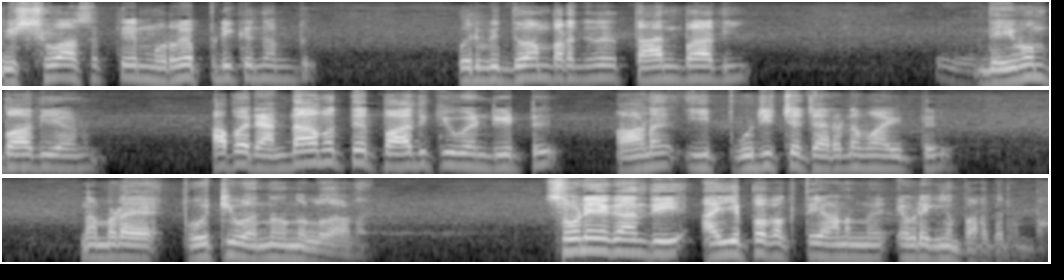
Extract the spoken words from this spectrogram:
വിശ്വാസത്തെ മുറുകെ പിടിക്കുന്നുണ്ട്. ഒരു വിദ്വാൻ പറഞ്ഞത് താൻ പാതി ദൈവം പാതിയാണ്. അപ്പോൾ രണ്ടാമത്തെ പാതിക്ക് വേണ്ടിയിട്ട് ആണ് ഈ പൂജിച്ച ചരണമായിട്ട് നമ്മുടെ പോറ്റി വന്നതെന്നുള്ളതാണ്. സോണിയാഗാന്ധി അയ്യപ്പ ഭക്തയാണെന്ന് എവിടെയെങ്കിലും പറഞ്ഞിട്ടുണ്ടോ?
